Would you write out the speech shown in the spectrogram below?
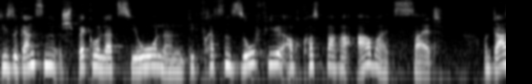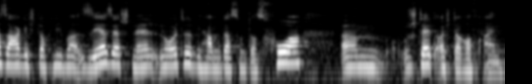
Diese ganzen Spekulationen, die fressen so viel auch kostbare Arbeitszeit. Und da sage ich doch lieber sehr, sehr schnell, Leute, wir haben das und das vor, ähm, stellt euch darauf ein.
